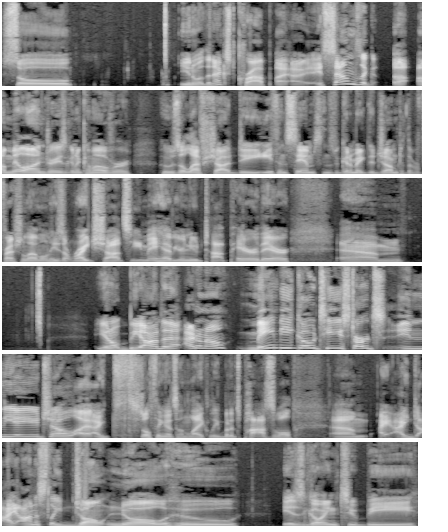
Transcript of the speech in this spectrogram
So, you know, the next crop, I, I, it sounds like uh, Emil Andrae is going to come over, who's a left shot D. Ethan Samson's going to make the jump to the professional level, and he's a right shot, so you may have your new top pair there. Um, you know, beyond that, I don't know. Maybe Gauthier starts in the AHL. I, I still think it's unlikely, but it's possible. Um, I, I, I honestly don't know who is going to be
